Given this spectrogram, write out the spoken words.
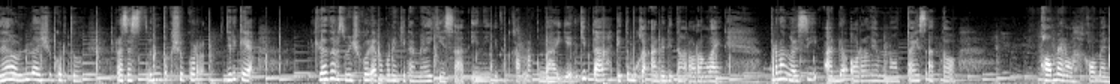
gue alhamdulillah syukur tuh. Rasa bentuk syukur. Jadi kayak kita harus mensyukuri apa pun yang kita miliki saat ini gitu. Karena kebahagiaan kita itu bukan ada di tangan orang lain. Pernah nggak sih ada orang yang menotis atau komen lah komen?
